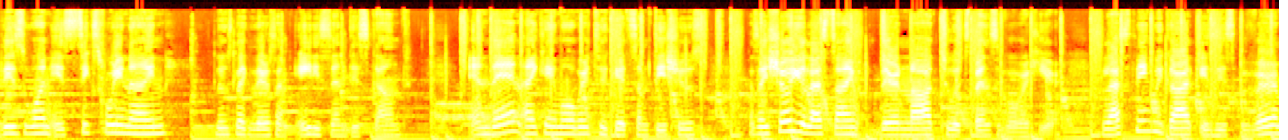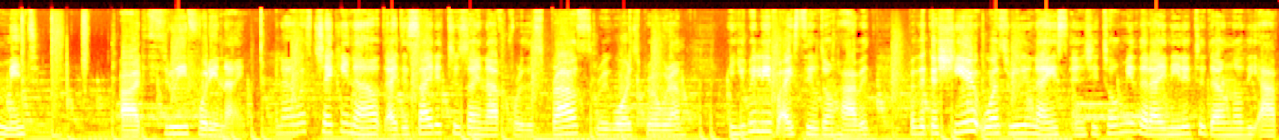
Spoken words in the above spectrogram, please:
This one is $6.49. Looks like there's an 80 cent discount and then I came over to get some tissues. As I showed you last time they're not too expensive over here. The last thing we got is this Vermint at $3.49 when I was checking out I decided to sign up for the Sprouts rewards program. Can you believe I still don't have it? But the cashier was really nice and she told me that I needed to download the app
